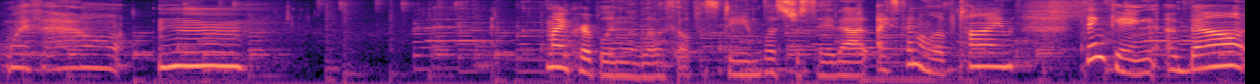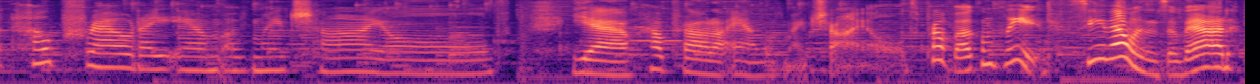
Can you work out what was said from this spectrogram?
without. Mm, my cripplingly low self esteem. Let's just say that. I spent a lot of time thinking about how proud I am of my child. Yeah, how proud I am of my child. Profile complete. See, that wasn't so bad.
